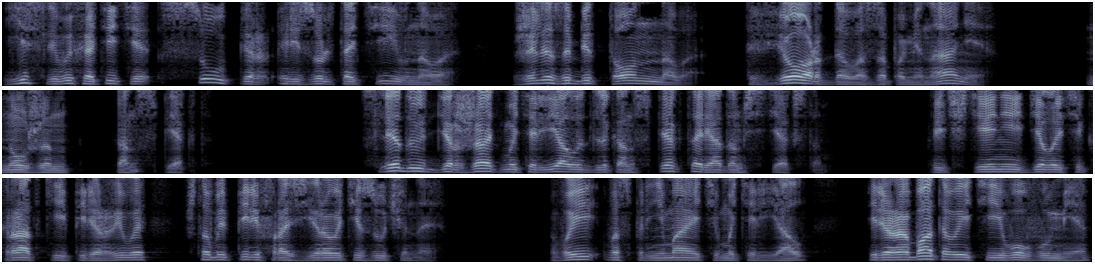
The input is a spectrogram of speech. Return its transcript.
Если вы хотите суперрезультативного, железобетонного, твердого запоминания, нужен конспект. Следует держать материалы для конспекта рядом с текстом. При чтении делайте краткие перерывы, чтобы перефразировать изученное. Вы воспринимаете материал, перерабатываете его в уме,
